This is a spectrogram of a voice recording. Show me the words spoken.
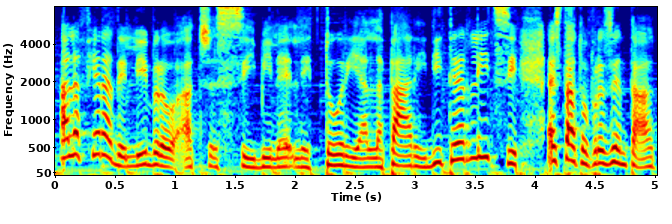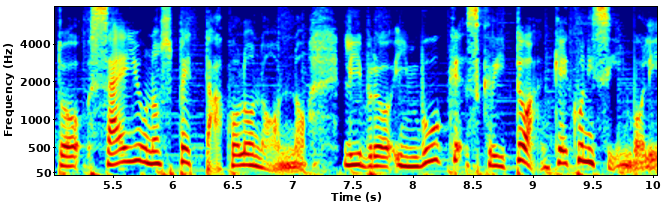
Alla Fiera del Libro Accessibile Lettori alla pari di Terlizzi è stato presentato Sei uno spettacolo nonno, libro in book scritto anche con i simboli.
